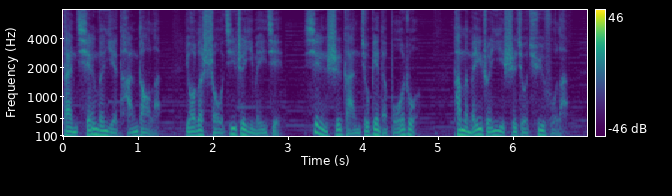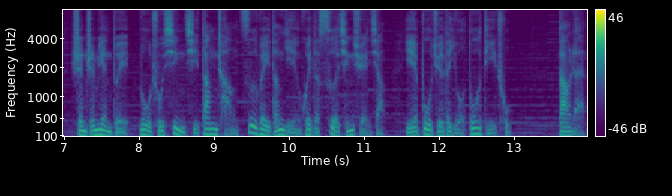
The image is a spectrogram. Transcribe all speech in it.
但前文也谈到了，有了手机这一媒介，现实感就变得薄弱。他们没准一时就屈服了，甚至面对露出性器、当场自慰等隐晦的色情选项，也不觉得有多抵触。当然，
